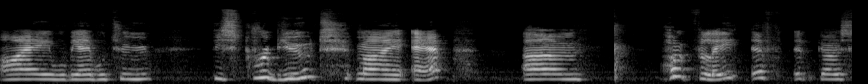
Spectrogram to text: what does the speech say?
I will be able to distribute my app um, hopefully, if it goes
